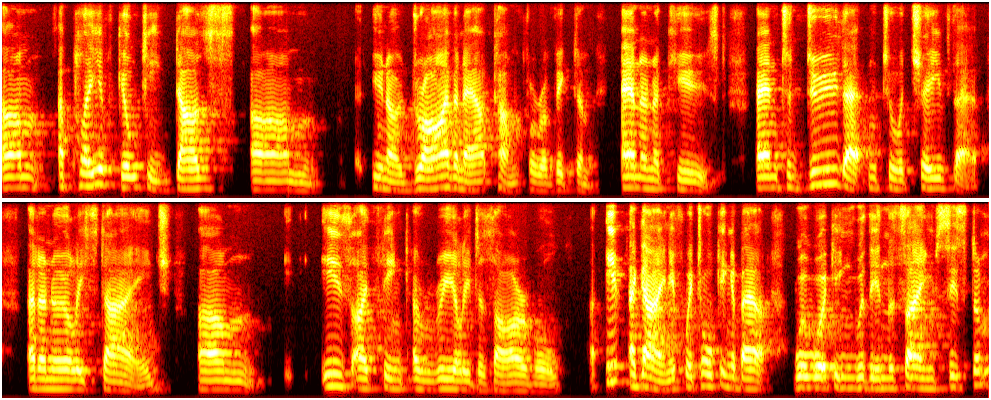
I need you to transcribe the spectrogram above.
um, a plea of guilty does, um, you know, drive an outcome for a victim and an accused. And to do that and to achieve that at an early stage um, is, I think, a really desirable if, again, if we're talking about we're working within the same system,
